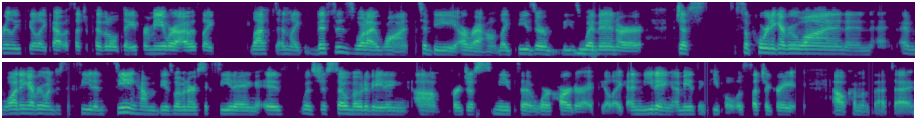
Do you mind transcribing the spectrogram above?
really feel like that was such a pivotal day for me, where I was like left and like this is what I want to be around. Like these are these mm-hmm. women are just supporting everyone and and wanting everyone to succeed and seeing how these women are succeeding is was just so motivating um, for just me to work harder i feel like and meeting amazing people was such a great outcome of that day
